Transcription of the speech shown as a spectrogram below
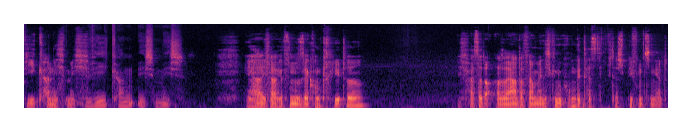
Wie kann ich mich? Wie kann ich mich? Ja, ich habe jetzt eine sehr konkrete. Ich weiß halt, also ja, dafür haben wir nicht genug rumgetestet, wie das Spiel funktioniert.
